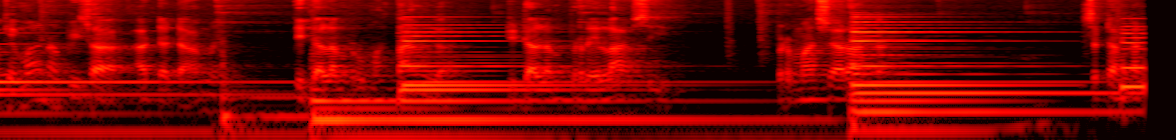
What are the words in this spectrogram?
bagaimana bisa ada damai di dalam rumah tangga, di dalam berelasi, bermasyarakat, sedangkan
